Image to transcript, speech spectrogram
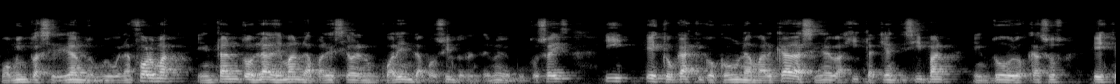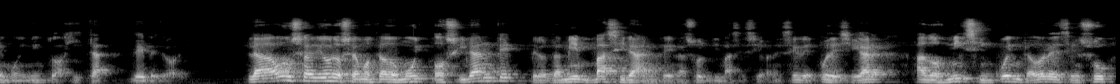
momento acelerando en muy buena forma, en tanto la demanda aparece ahora en un 40%, 39.6, y estocásticos con una marcada señal bajista que anticipan en todos los casos este movimiento bajista del petróleo. La onza de oro se ha mostrado muy oscilante, pero también vacilante en las últimas sesiones, ¿eh? después de llegar a 2.050 dólares en su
